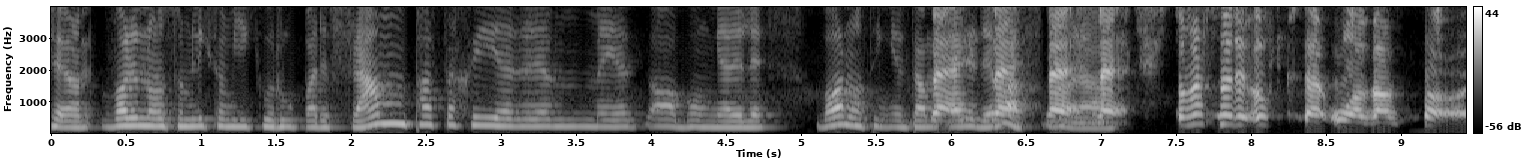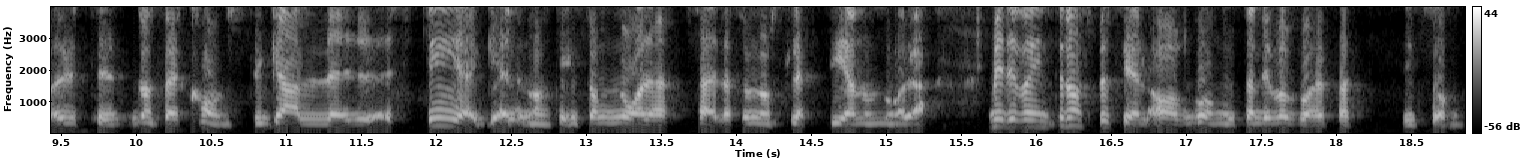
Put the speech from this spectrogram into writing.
kön, var det någon som liksom gick och ropade fram passagerare med avgångar eller var någonting? Utan, Nej, eller det nej, var nej, bara... nej. De öppnade upp så här ovanför, typ någon så här konstig gallersteg eller någonting som några, så här, som de släppte igenom några. Men det var inte någon speciell avgång utan det var bara för att liksom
